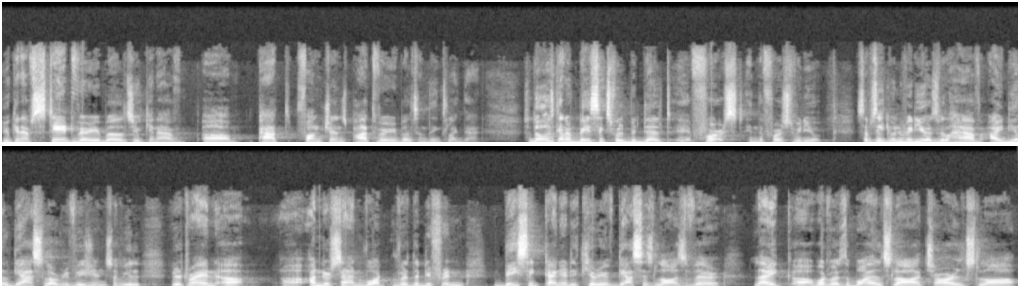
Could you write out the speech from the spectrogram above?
You can have state variables. You can have uh, path functions, path variables, and things like that. So those kind of basics will be dealt uh, first in the first video. Subsequent videos will have ideal gas law revision. So we'll, we'll try and uh, uh, understand what were the different basic kinetic theory of gases laws were, like uh, what was the Boyle's law, Charles' law,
